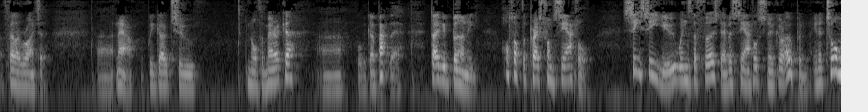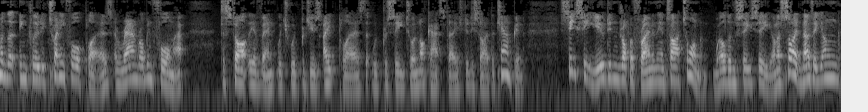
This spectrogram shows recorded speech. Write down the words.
a fellow writer. Uh, now we go to North America. Uh, well, we go back there. David Burney, hot off the press from Seattle. CCU wins the first ever Seattle Snooker Open in a tournament that included 24 players, a round robin format to start the event, which would produce eight players that would proceed to a knockout stage to decide the champion. CCU didn't drop a frame in the entire tournament. Well done, CC. On a side note, a young,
